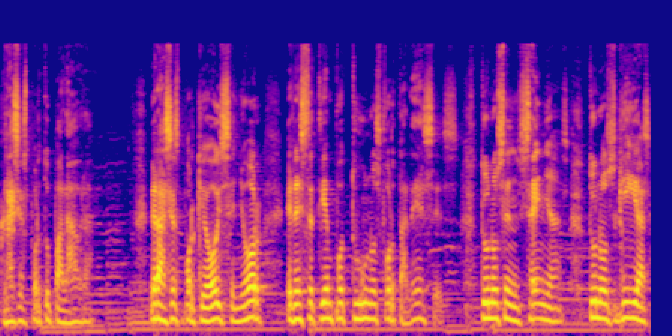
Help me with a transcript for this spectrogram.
Gracias por tu palabra. Gracias porque hoy, Señor, en este tiempo tú nos fortaleces, tú nos enseñas, tú nos guías.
